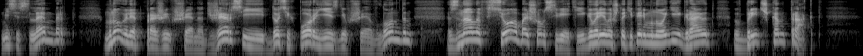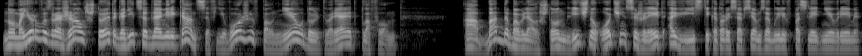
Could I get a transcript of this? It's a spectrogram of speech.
Миссис Лэмберт, много лет прожившая на Джерси и до сих пор ездившая в Лондон, знала все о большом свете и говорила, что теперь многие играют в бридж-контракт. Но майор возражал, что это годится для американцев, его же вполне удовлетворяет плафон. А Аббат добавлял, что он лично очень сожалеет о Висте, который совсем забыли в последнее время.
